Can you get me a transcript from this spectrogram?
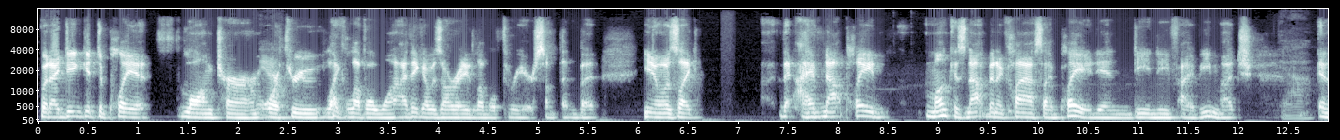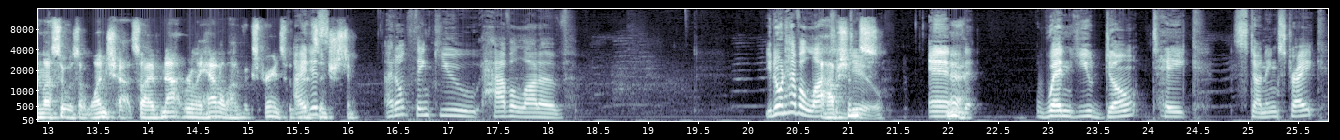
but I didn't get to play it long term or through like level one. I think I was already level three or something, but you know, it was like I have not played monk has not been a class I played in D and D five E much Yeah, unless it was a one shot. So I've not really had a lot of experience with I that. It's just- interesting. I don't think you have a lot of. You don't have a lot Options? to do, and Yeah. when you don't take stunning strike,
